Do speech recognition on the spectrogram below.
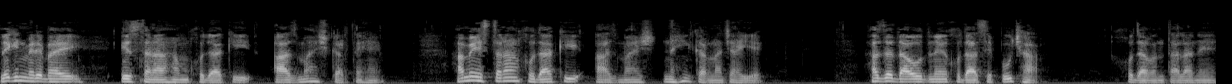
لیکن میرے بھائی، اس طرح ہم خدا کی آزمائش کرتے ہیں۔ ہمیں اس طرح خدا کی آزمائش نہیں کرنا چاہیے۔ حضرت داؤد نے خدا سے پوچھا خدا ون نے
